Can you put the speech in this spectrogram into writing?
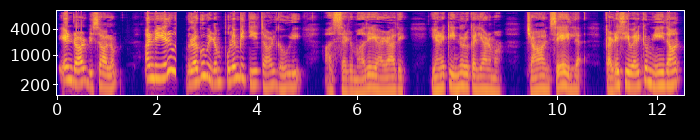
என்றாள் விசாலம். அன்று இரவு ரகுவிடம் புலம்பி தீர்த்தாள் கௌரி. அசடு மாதிரி அழாதே எனக்கு இன்னொரு கல்யாணமா? சான்ஸே இல்லை. கடைசி வரைக்கும் நீதான்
